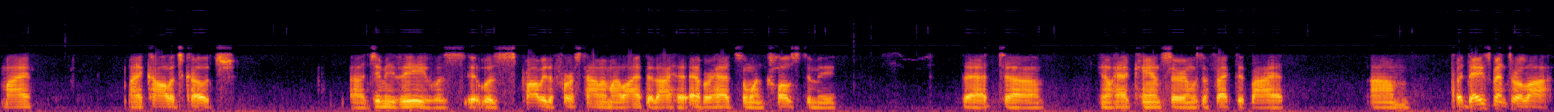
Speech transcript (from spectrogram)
my my college coach, uh, Jimmy V, was it was probably the first time in my life that I had ever had someone close to me that uh, you know had cancer and was affected by it. Um, but Dave's been through a lot,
